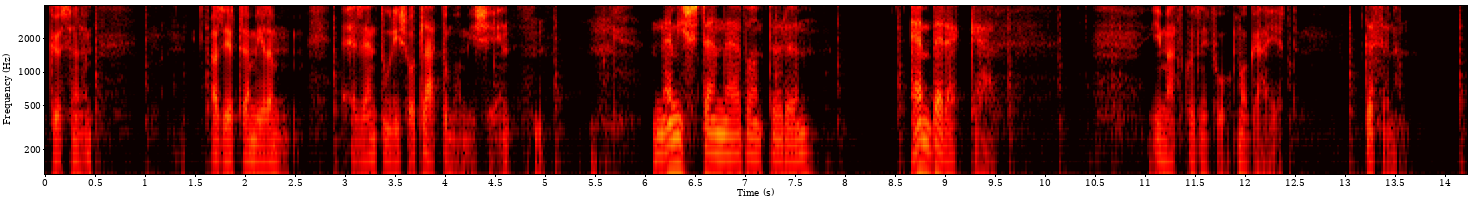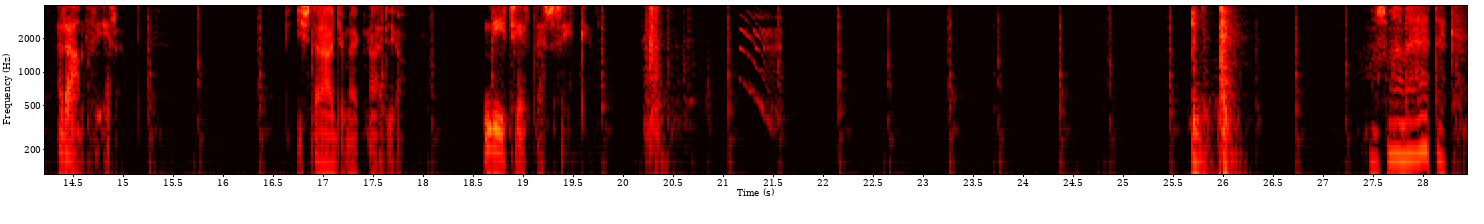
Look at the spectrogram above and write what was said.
Köszönöm. Azért remélem, ezen túl is ott látom a misén. Nem Istennel van pöröm, emberekkel. Imádkozni fogok magáért. Köszönöm. Rám fér. Isten áldja meg, Mária. Dicsértessék. Most már mehetek?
